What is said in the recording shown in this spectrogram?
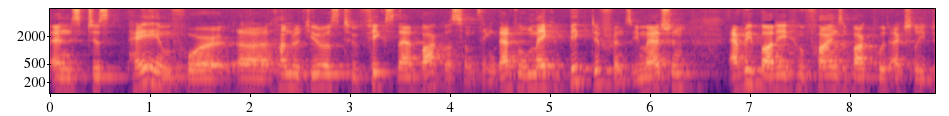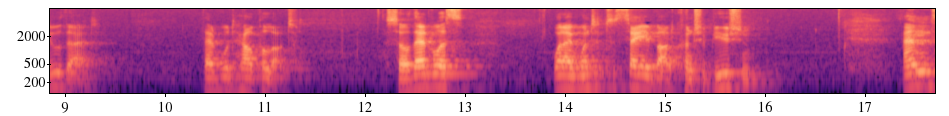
and just pay him for uh, 100 euros to fix that bug or something. That will make a big difference. Imagine everybody who finds a bug would actually do that. That would help a lot. So that was what I wanted to say about contribution. And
